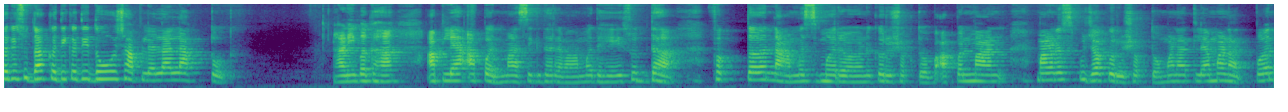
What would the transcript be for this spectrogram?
तरीसुद्धा कधीकधी दोष आपल्याला लागतो आणि बघा आपल्या आपण मासिक धर्मामध्ये सुद्धा फक्त नामस्मरण करू शकतो. आपण मान माणस पूजा करू शकतो मनातल्या मनात. पण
